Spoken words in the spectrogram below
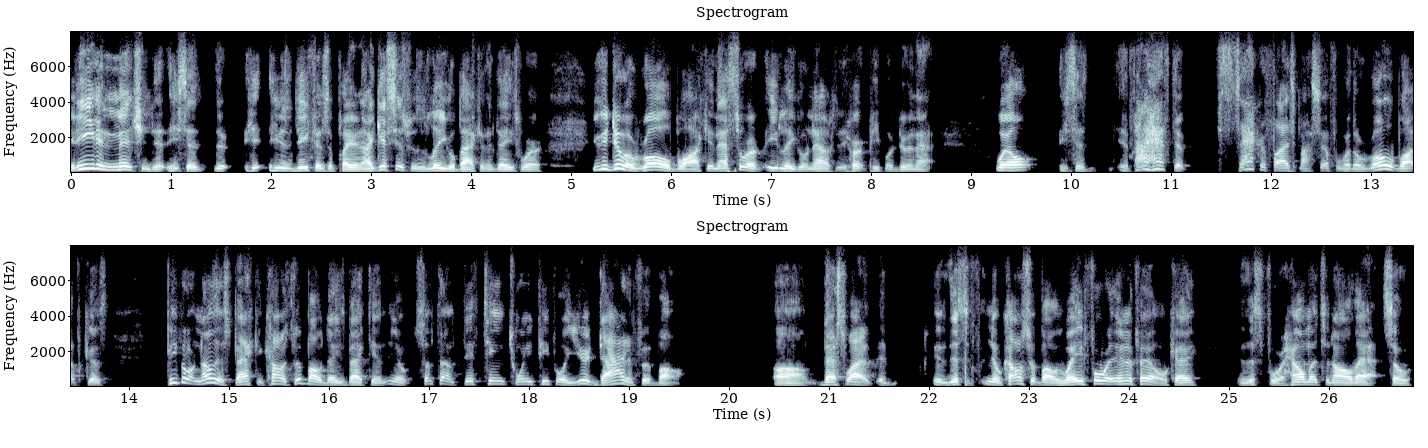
And he even mentioned it. He said he, he was a defensive player, and I guess this was illegal back in the days where you could do a roll block, and that's sort of illegal now because it hurt people doing that. Well, he says if I have to sacrifice myself with a roll block because people don't know this back in college football days back then, you know, sometimes 15, 20 people a year died in football. Um, that's why it, and this, you know, college football was way the NFL, okay? And this for helmets and all that. So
